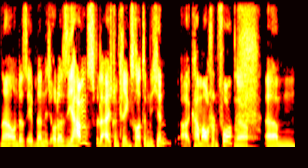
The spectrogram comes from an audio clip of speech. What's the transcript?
Ne, und das eben dann nicht. Oder sie haben es vielleicht und kriegen es trotzdem nicht hin. Äh, Kam auch schon vor. Ja. Ähm,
